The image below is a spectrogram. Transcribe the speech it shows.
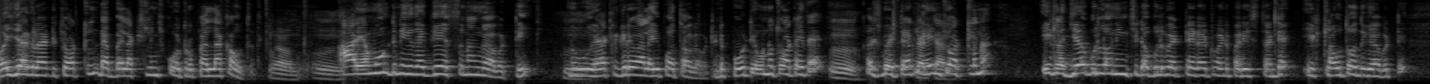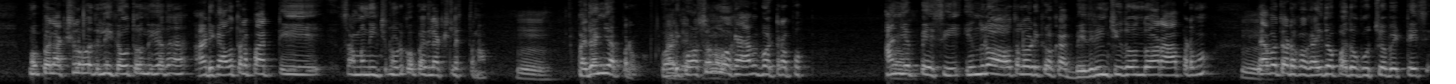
వైజాగ్ లాంటి చోట్ల డెబ్బై లక్షల నుంచి కోటి రూపాయల దాకా అవుతుంది. ఆ అమౌంట్ నీకు తగ్గేస్తున్నాం కాబట్టి నువ్వు ఏకగ్రీవాలు అయిపోతావు కాబట్టి. అంటే పోటీ ఉన్న చోట అయితే ఖర్చు పెట్టారు. లేని చోట్లన ఇట్లా జేబుల్లో నుంచి డబ్బులు పెట్టేటటువంటి పరిస్థితి అంటే ఇట్లా అవుతుంది కాబట్టి ముప్పై లక్షల వదిలీకి అవుతుంది కదా ఆడికి అవతల పార్టీ సంబంధించిన వాడికి ఒక పది లక్షలు ఇస్తున్నాం. పది అని చెప్పరు. వాడి కోసం నువ్వు ఒక యాభై పట్టురప్పు అని చెప్పేసి ఇందులో అవతలోడికి ఒక బెదిరించి దోని ద్వారా ఆపడము లేకపోతే ఒక ఐదో పదో కూర్చోబెట్టేసి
